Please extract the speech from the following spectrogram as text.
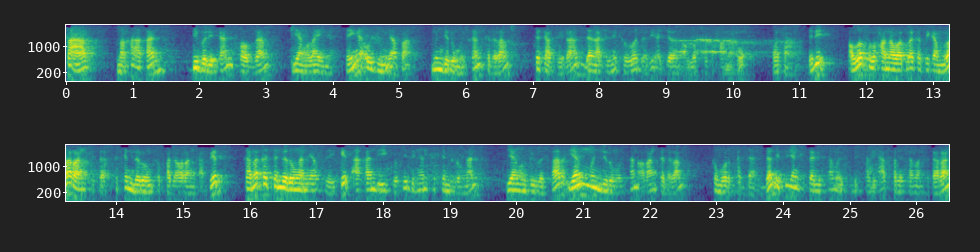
saat maka akan diberikan program yang lainnya. Sehingga ujungnya apa? Menjerumuskan ke dalam kekafiran dan akhirnya keluar dari ajaran Allah Subhanahu wa taala. Jadi Allah Subhanahu wa taala ketika melarang kita cenderung kepada orang kafir karena kecenderungan yang sedikit akan diikuti dengan kecenderungan yang lebih besar yang menjerumuskan orang ke dalam kemurtadan. Dan itu yang kita bisa bisa lihat pada zaman sekarang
